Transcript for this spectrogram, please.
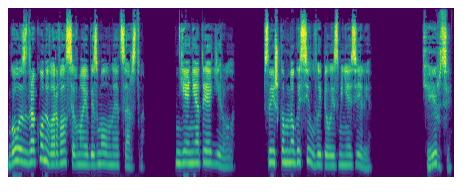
Голос дракона ворвался в мое безмолвное царство. Я не отреагировала. Слишком много сил выпила из меня зелье. «Кирти?»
